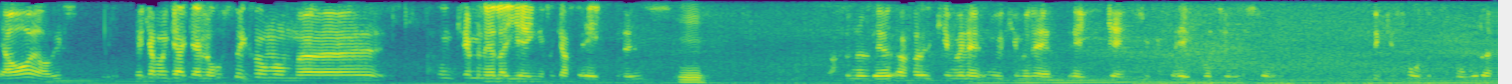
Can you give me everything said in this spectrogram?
Ja, ja visst. Men kan man gagga loss liksom om uh, de kriminella gängen som kastar ägg på hus? mm. Alltså nu det alltså, kriminellt gäng som ägg på ett hus. Så mycket svårt att förstå det.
